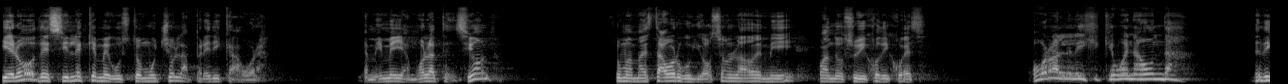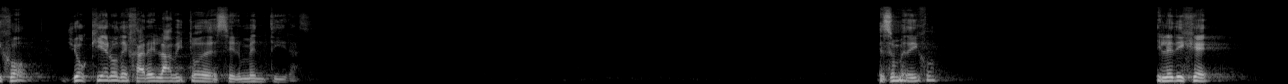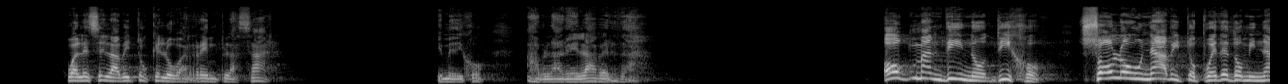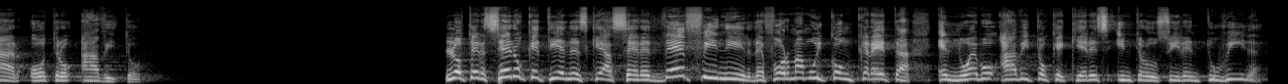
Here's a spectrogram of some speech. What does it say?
quiero decirle que me gustó mucho la prédica ahora. Y a mí me llamó la atención. Su mamá estaba orgullosa a un lado de mí cuando su hijo dijo eso. Órale, le dije, qué buena onda. Me dijo, yo quiero dejar el hábito de decir mentiras. Eso me dijo. Y le dije, ¿cuál es el hábito que lo va a reemplazar? Y me dijo, hablaré la verdad. Ogmandino dijo, solo un hábito puede dominar otro hábito. Lo tercero que tienes que hacer es definir de forma muy concreta el nuevo hábito que quieres introducir en tu vida.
